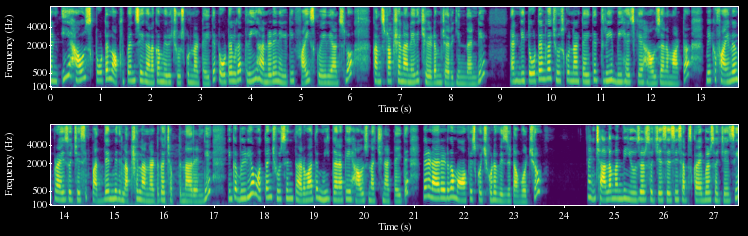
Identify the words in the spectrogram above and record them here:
అండ్ ఈ హౌస్ టోటల్ ఆక్యుపెన్సీ కనుక మీరు చూసుకున్నట్టయితే టోటల్గా three hundred and eighty five square యార్డ్స్లో కన్స్ట్రక్షన్ అనేది చేయడం జరిగిందండి. అండ్ ఈ టోటల్గా చూసుకున్నట్టయితే త్రీ బీహెచ్కే హౌస్ అనమాట మీకు ఫైనల్ ప్రైస్ వచ్చేసి పద్దెనిమిది లక్షలు అన్నట్టుగా చెప్తున్నారండి. ఇంకా వీడియో మొత్తం చూసిన తర్వాత మీకు గనక ఈ హౌస్ నచ్చినట్టయితే మీరు డైరెక్ట్గా మా ఆఫీస్కి వచ్చి కూడా విజిట్ అవ్వచ్చు. అండ్ చాలామంది యూజర్స్ వచ్చేసేసి సబ్స్క్రైబర్స్ వచ్చేసి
